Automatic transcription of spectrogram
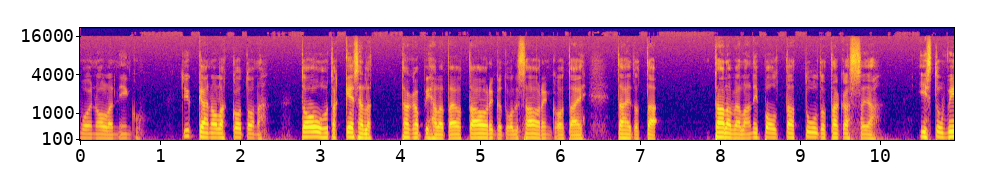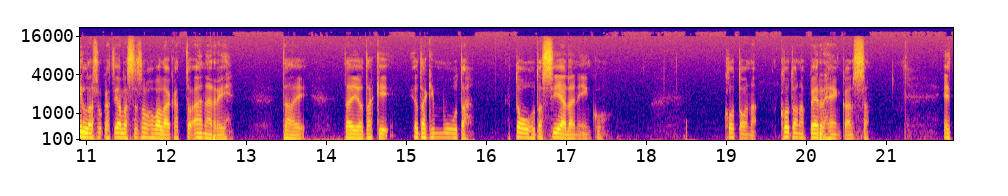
voin olla niinku, tykkään olla kotona, touhuta kesällä takapihalla tai ottaa aurinkotuolissa aurinkoa tai, tai tota, talvella niin polttaa tulta takassa ja istuu villasukat jalassa sohvalla ja katsoa NRI tai, tai jotakin, jotakin muuta touhuta siellä niin kuin kotona, kotona perheen kanssa. Et,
